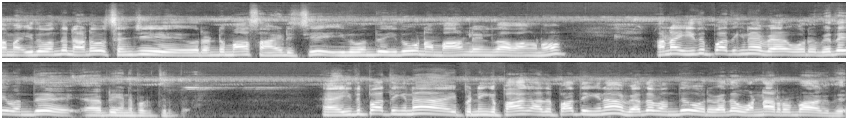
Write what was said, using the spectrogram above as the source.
ஆமாம் இது வந்து நடவு செஞ்சு ஒரு ரெண்டு மாதம் ஆயிடுச்சு. இது வந்து இதுவும் நம்ம ஆன்லைனில் தான் வாங்கினோம் ஆனால் இது பார்த்தீங்கன்னா வே ஒரு விதை வந்து அப்படி என்ன பக்கம் இது பார்த்தீங்கன்னா இப்போ நீங்கள் பார்க்க அது பார்த்தீங்கன்னா விதை வந்து ஒரு விதை ஒன்றாயிரம் ரூபா ஆகுது.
